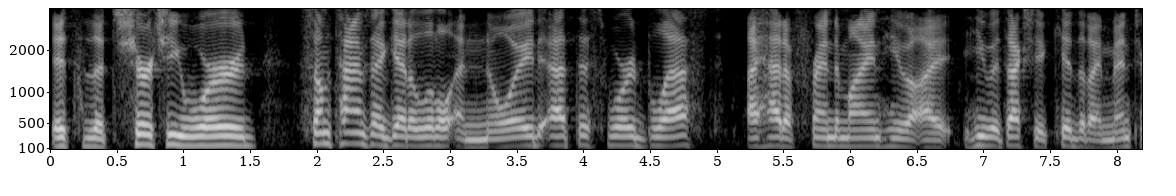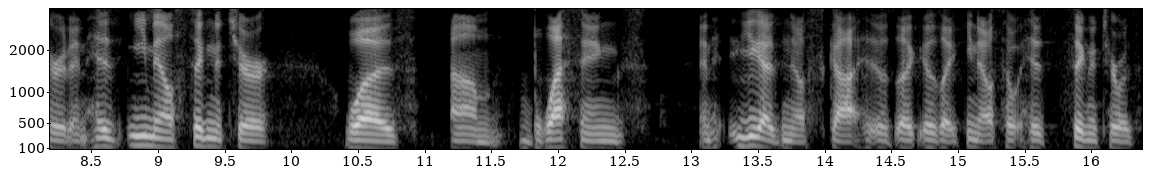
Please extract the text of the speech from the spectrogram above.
It's the churchy word. Sometimes I get a little annoyed at this word blessed. I had a friend of mine who I he was actually a kid that I mentored, and his email signature was um, blessings. And you guys know Scott. It was like it was like you know. So his signature was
